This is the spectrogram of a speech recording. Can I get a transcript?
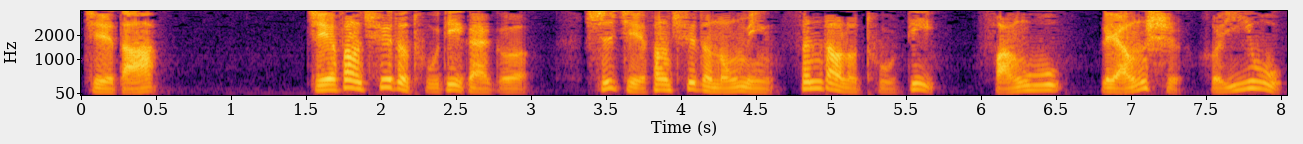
解答：解放区的土地改革使解放区的农民分到了土地、房屋、粮食和衣物。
